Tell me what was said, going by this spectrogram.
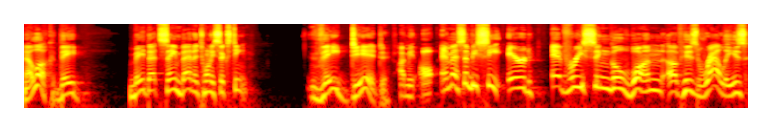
Now, look, they made that same bet in 2016. They did. I mean, all, MSNBC aired every single one of his rallies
